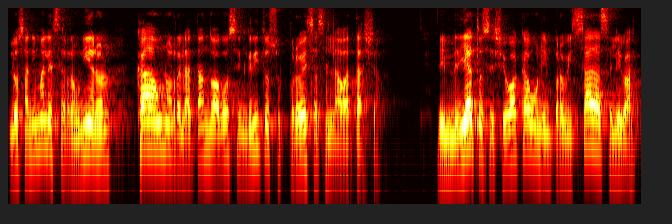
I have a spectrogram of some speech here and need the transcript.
los animales se reunieron, cada uno relatando a voz en grito sus proezas en la batalla. De inmediato se llevó a cabo una improvisada celebración.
